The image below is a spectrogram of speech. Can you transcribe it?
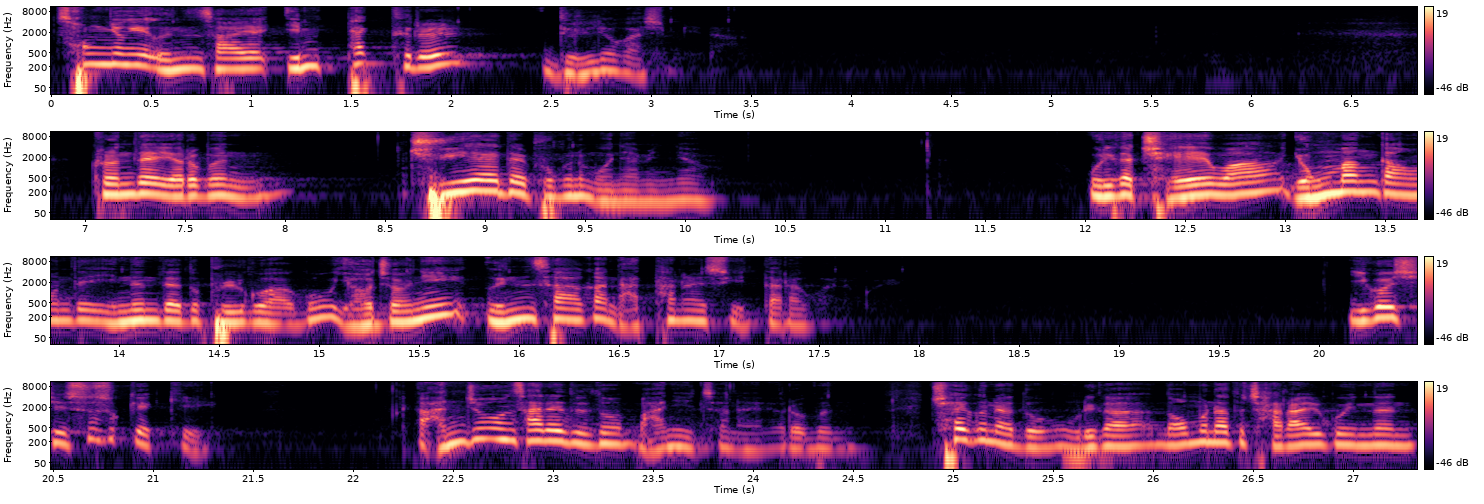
성령의 은사의 임팩트를 늘려가십니다. 그런데 여러분 주의해야 될 부분은 뭐냐면요. 우리가 죄와 욕망 가운데 있는데도 불구하고 여전히 은사가 나타날 수 있다라고 하는 거예요. 이것이 수수께끼. 안 좋은 사례들도 많이 있잖아요, 여러분. 최근에도 우리가 너무나도 잘 알고 있는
